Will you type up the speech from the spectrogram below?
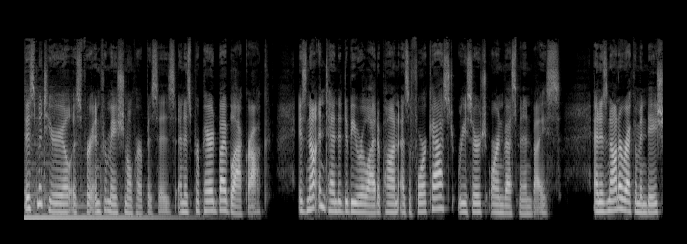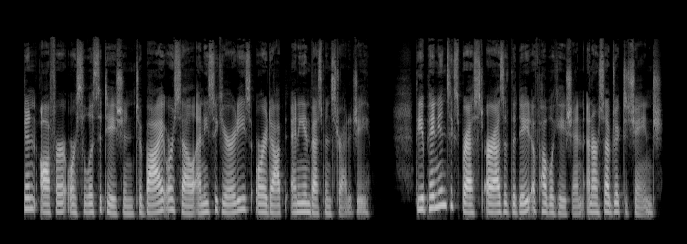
This material is for informational purposes and is prepared by BlackRock. Is not intended to be relied upon as a forecast, research, or investment advice and is not a recommendation, offer, or solicitation to buy or sell any securities or adopt any investment strategy. The opinions expressed are as of the date of publication and are subject to change.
